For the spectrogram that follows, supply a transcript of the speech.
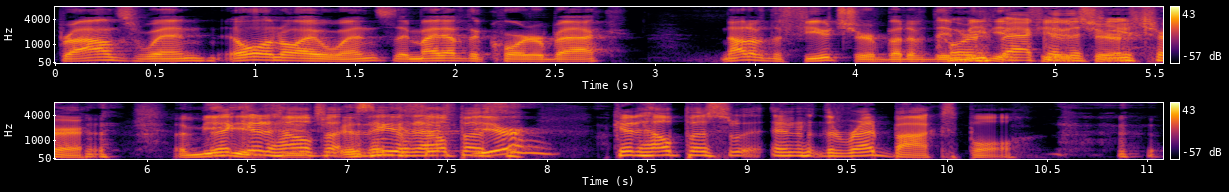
Browns win. Illinois wins. They might have the quarterback, not of the future, but of the Quarterback immediate of the future. future immediate That could help- future. that Isn't he could help us- year? could help us in the Redbox Bowl. We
